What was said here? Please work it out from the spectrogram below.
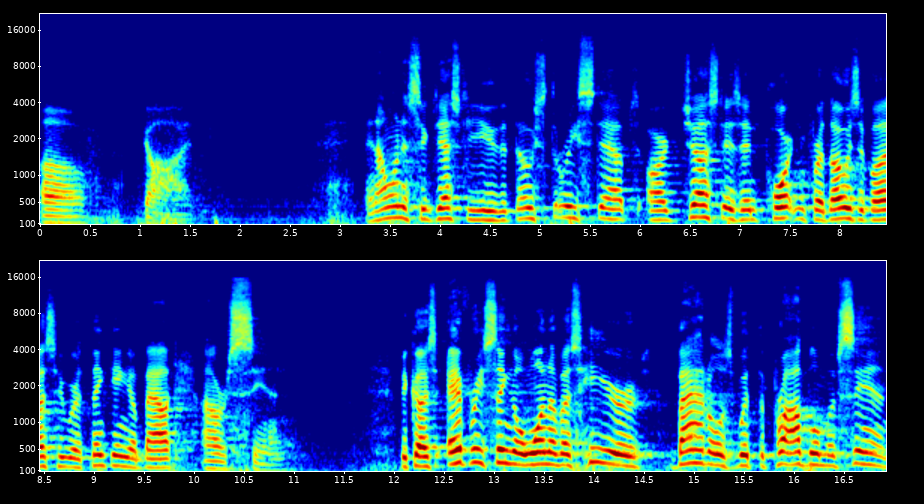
of God. And I want to suggest to you that those three steps are just as important for those of us who are thinking about our sin. Because every single one of us here battles with the problem of sin.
